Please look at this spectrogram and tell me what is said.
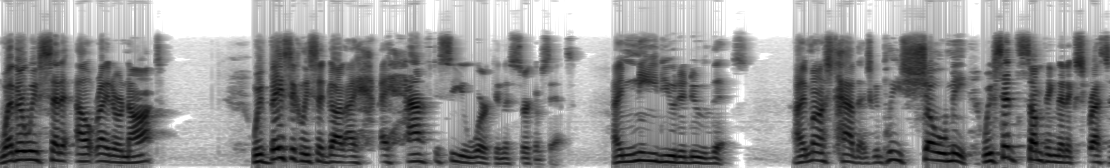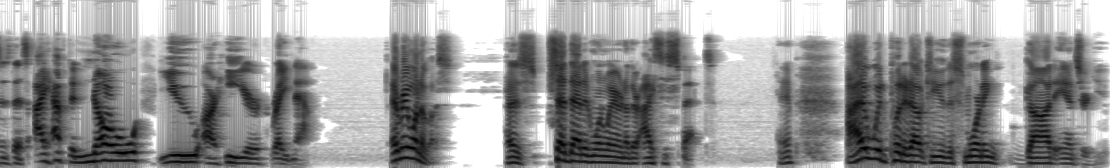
Whether we've said it outright or not, we've basically said, God, I, I have to see you work in this circumstance. I need you to do this. I must have that. Please show me. We've said something that expresses this. I have to know you are here right now. Every one of us has said that in one way or another, I suspect. Okay? I would put it out to you this morning God answered you.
